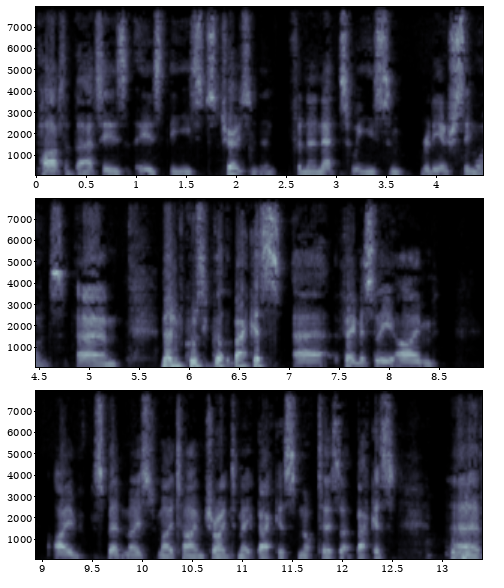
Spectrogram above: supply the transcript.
part of that is, is the yeasts chosen. And for Nannette's, we use some really interesting ones. Um, then of course you've got the Bacchus. Uh, famously, I'm, I've spent most of my time trying to make Bacchus not taste like Bacchus. Um,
